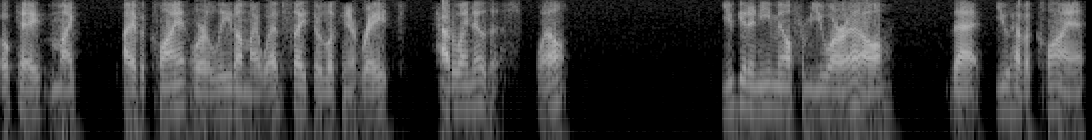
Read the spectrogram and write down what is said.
okay, my, I have a client or a lead on my website, they're looking at rates. How do I know this? Well, you get an email from URL that you have a client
